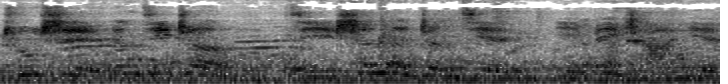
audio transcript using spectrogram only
出示登机证及身份证件，已被查验。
